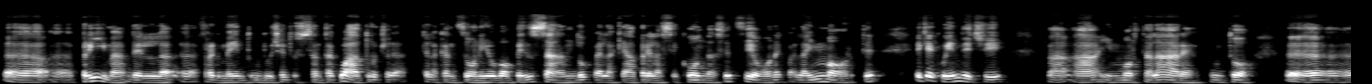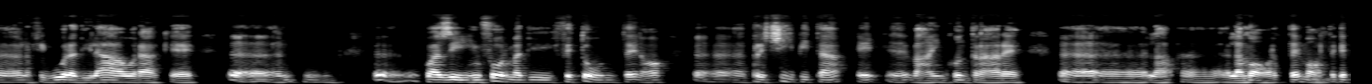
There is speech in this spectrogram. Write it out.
eh, prima del eh, fragmentum 264, cioè della canzone Io vo pensando, quella che apre la seconda sezione, quella in morte, e che quindi ci va a immortalare appunto la figura di Laura che eh, quasi in forma di fetonte, no? eh, precipita e eh, va a incontrare eh, la, eh, la, morte, morte che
